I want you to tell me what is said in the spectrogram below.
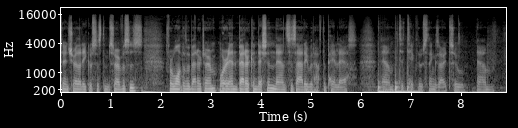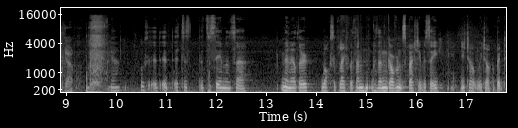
to ensure that ecosystem services, for want of a better term, were in better condition, then society would have to pay less um, to take those things out. So um, yeah. Yeah, it, it, it's, as- it's the same as uh, many other walks of life within within government, especially we see you talk we talk about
